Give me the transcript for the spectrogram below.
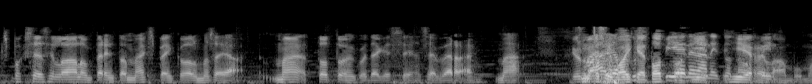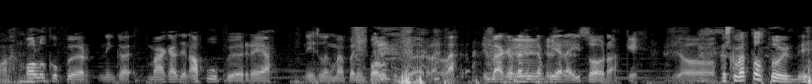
Xboxia silloin alun perin ton Max Payne 3 ja mä totuin kuitenkin siihen sen verran. Mä Kyllä mä tosi vaikea tottua pienenä, niin tota, hiirellä ampumaan. Polkupyör, niinkö, mä käytin apupyöreä, niin silloin kun mä pelin polkupyörällä, niin mä käytän niitä vielä isonakin. Joo. Koska mä totuin niin.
